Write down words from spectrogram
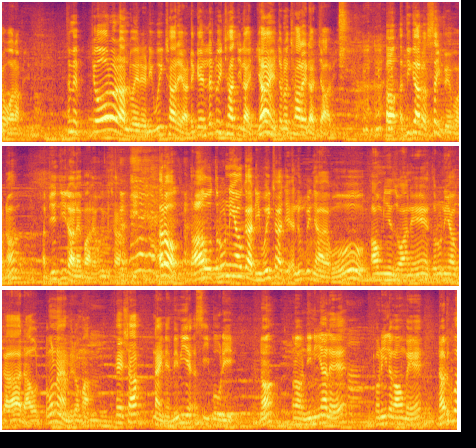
ရော့သွားတာပဲရှိတယ်ဒါပေမဲ့ပြောတော့တာလွယ်တယ်ဒီဝိတ်ချတဲ့ဟာတကယ်လက်တွေ့ချကြည့်လိုက်ရရင်ကျွန်တော်ချလိုက်တာကြာပြီ။ဟောအဓိကတော့စိတ်ပဲပေါ့နော်။အပြင်းကြီးတာလည်းပါတယ်ဝိတ်မချဘူး။အဲ့တော့ဒါကိုသူတို့နှစ်ယောက်ကဒီဝိတ်ချခြင်းအမှုပညာကိုအောင်မြင်စွာနဲ့သူတို့နှစ်ယောက်ကဒါကိုတွန်းလှန်ပြီးတော့မှဖယ်ရှားနိုင်တယ်မိမိရဲ့အစီပိုးတွေနော်။အဲ့တော့နီနီကလည်း ထုံနီး၎င်းပဲနောက်တစ်ခုက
